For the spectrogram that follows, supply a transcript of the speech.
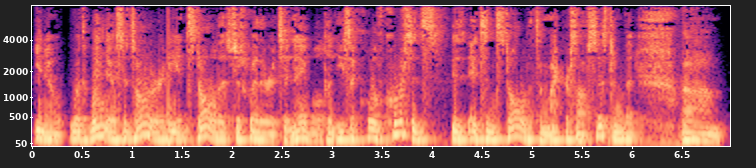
you know, with Windows, it's already installed. It's just whether it's enabled. And he's like, well, of course it's, it's installed. It's a Microsoft system, but, um,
